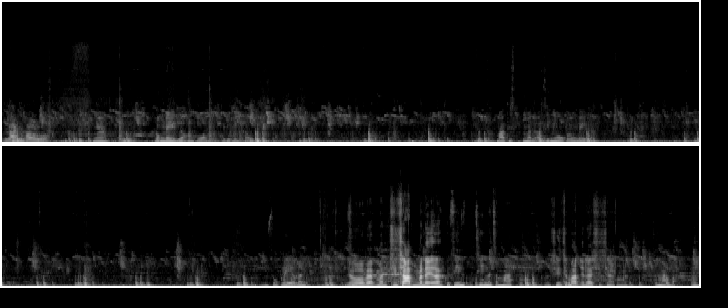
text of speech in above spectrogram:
อีลากินข้าวหรือ เปล่าเนี่ยลงได้แล้วกันเพราะว่าไม่ได้กินข้าวมาที่มาเอาซินโง่ก็ลงเล่นแล้วนี่ซุกแล้วแล้วนี่เยอะแบบมันชิ้นชันมันได้นะคือชิ้นชิ้นมันสามารถชิ้นสมัดนี่แหละชิ้นชันนะสามารถปะอืม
